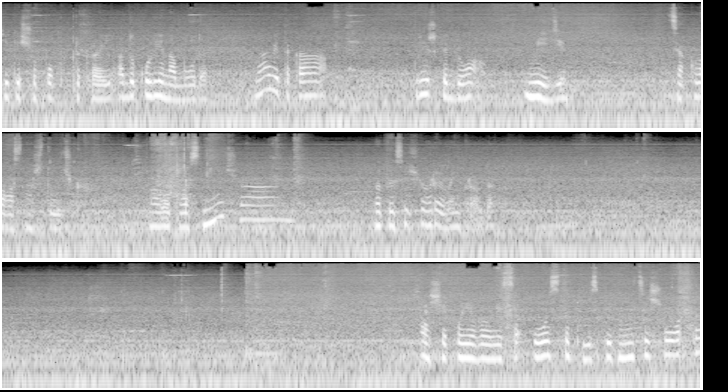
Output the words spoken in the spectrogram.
тільки що поп прикриє, а до коліна буде. Навіть така трішки до міді. Ця класна штучка. Але класнюча на тисячу гривень, правда. А ще появилися ось такі спідниці шорти.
